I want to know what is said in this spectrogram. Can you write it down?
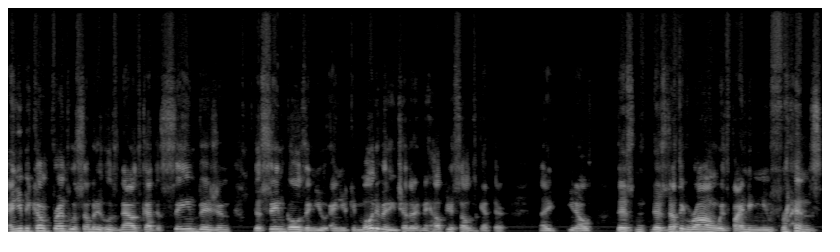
and you become friends with somebody who's now has got the same vision, the same goals in you, and you can motivate each other and help yourselves get there. Like, you know, there's there's nothing wrong with finding new friends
